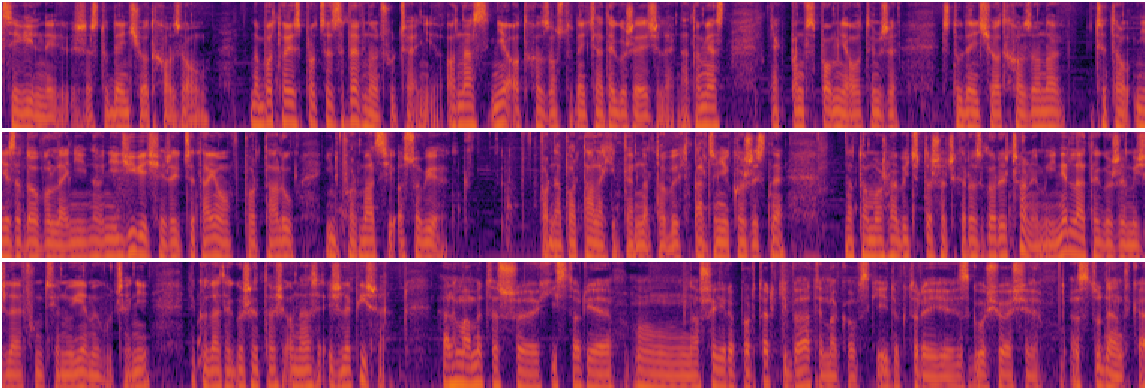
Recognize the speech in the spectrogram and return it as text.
cywilnej, że studenci odchodzą, no bo to jest proces wewnątrz uczelni. Od nas nie odchodzą studenci dlatego, że jest źle. Natomiast jak pan wspomniał o tym, że studenci odchodzą, no, czy to niezadowoleni, no nie dziwię się, jeżeli czytają w portalu informacje o sobie, na portalach internetowych bardzo niekorzystne, no to można być troszeczkę rozgoryczonym. I nie dlatego, że my źle funkcjonujemy w uczeni, tylko dlatego, że ktoś o nas źle pisze. Ale mamy też e, historię mm, naszej reporterki Beaty Makowskiej, do której zgłosiła się studentka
